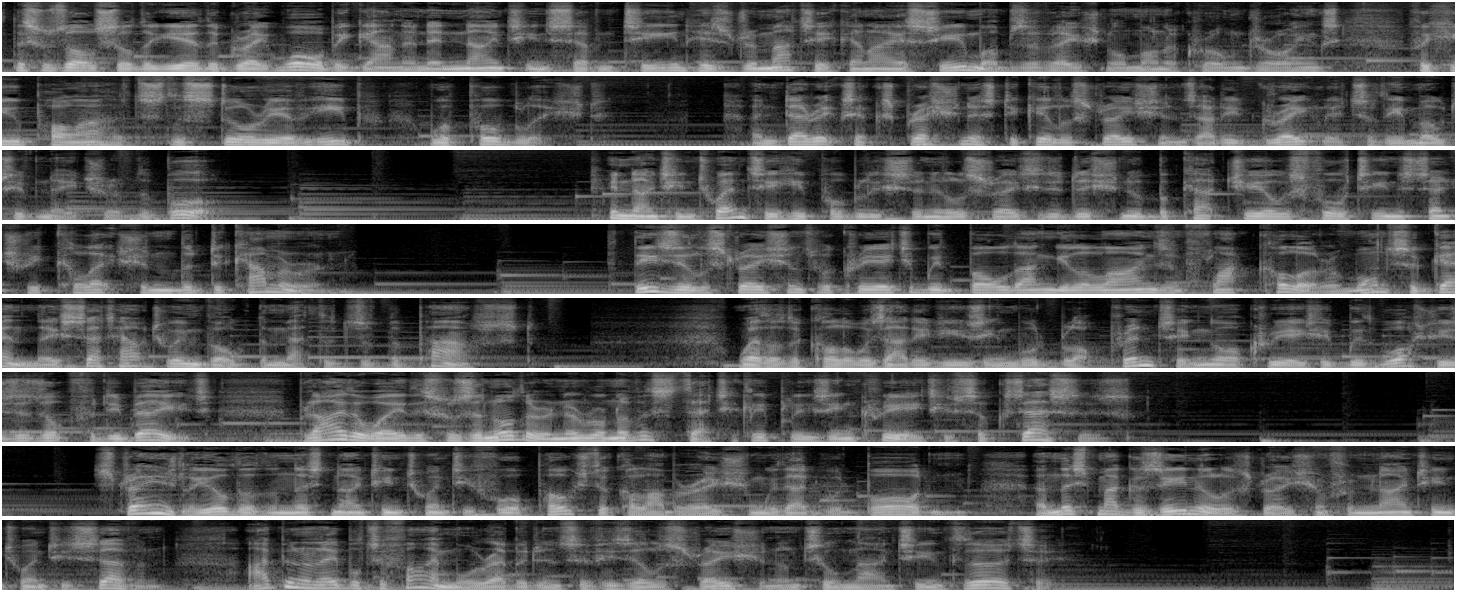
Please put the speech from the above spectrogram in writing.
This was also the year the Great War began, and in 1917 his dramatic and I assume observational monochrome drawings for Hugh Pollard's The Story of Ypres were published. And Derrick's expressionistic illustrations added greatly to the emotive nature of the book. In 1920, he published an illustrated edition of Boccaccio's 14th century collection, The Decameron. These illustrations were created with bold angular lines and flat colour, and once again they set out to invoke the methods of the past. Whether the colour was added using woodblock printing or created with washes is up for debate, but either way this was another in a run of aesthetically pleasing creative successes. Strangely, other than this 1924 poster collaboration with Edward Bawden and this magazine illustration from 1927, I've been unable to find more evidence of his illustration until 1930.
